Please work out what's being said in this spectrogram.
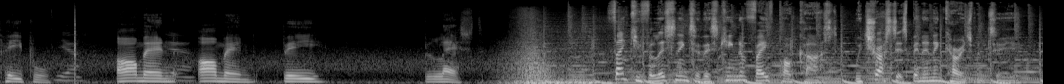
people. Yeah. Amen. Yeah. Amen. Be blessed. Thank you for listening to this Kingdom Faith podcast. We trust it's been an encouragement to you.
